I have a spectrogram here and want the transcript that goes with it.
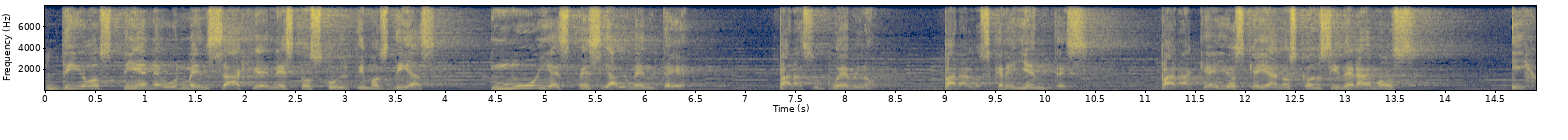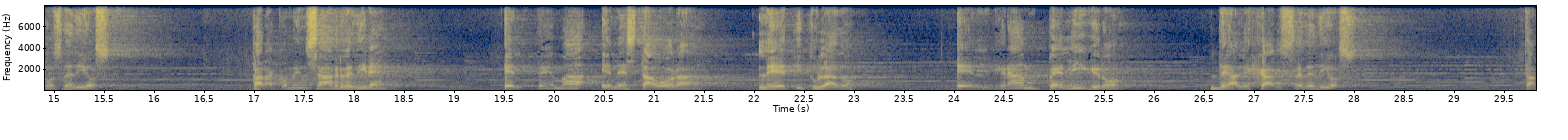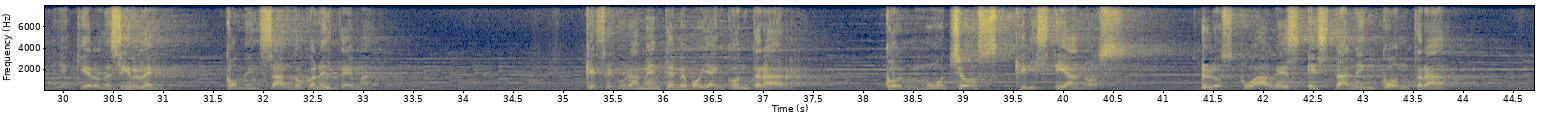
Dios tiene un mensaje en estos últimos días muy especialmente para su pueblo, para los creyentes, para aquellos que ya nos consideramos hijos de Dios. Para comenzar, le diré, el tema en esta hora le he titulado El gran peligro de alejarse de Dios. También quiero decirle, comenzando con el tema, que seguramente me voy a encontrar con muchos cristianos, los cuales están en contra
